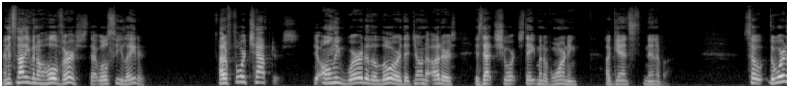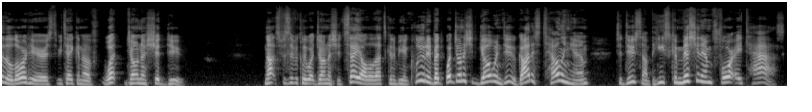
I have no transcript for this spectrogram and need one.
And it's not even a whole verse that we'll see later. Out of four chapters, the only word of the Lord that Jonah utters is that short statement of warning against Nineveh. So the word of the Lord here is to be taken of what Jonah should do. Not specifically what Jonah should say, although that's going to be included, but what Jonah should go and do. God is telling him to do something. He's commissioned him for a task,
